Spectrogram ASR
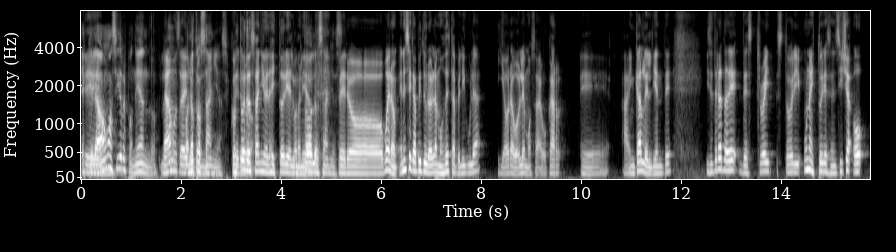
Es que la vamos a seguir respondiendo. La vamos a con otros años. Con todos los años de la historia de la humanidad. Con todos los años. Pero bueno, en ese capítulo hablamos de esta película y ahora volvemos a evocar eh, a hincarle el diente. Y se trata de The Straight Story, una historia sencilla o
